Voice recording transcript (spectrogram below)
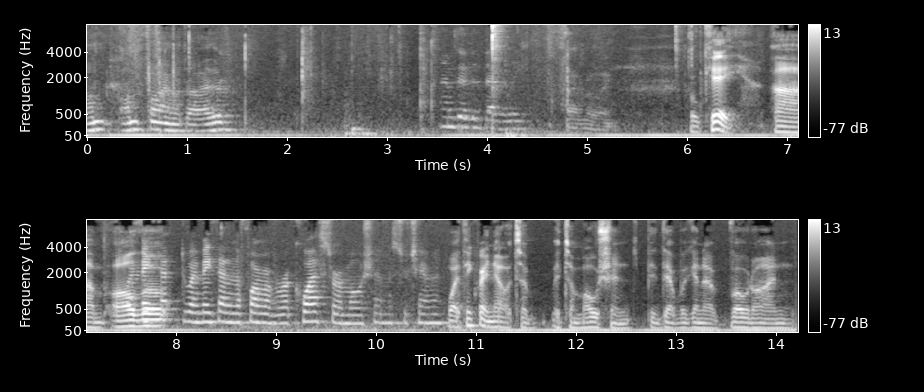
I'm, I'm fine with either. I'm good with Beverly. Beverly. Okay, um, Do I make although, that- Do I make that in the form of a request or a motion, Mr. Chairman? well, I think right now it's a, it's a motion that we're gonna vote on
